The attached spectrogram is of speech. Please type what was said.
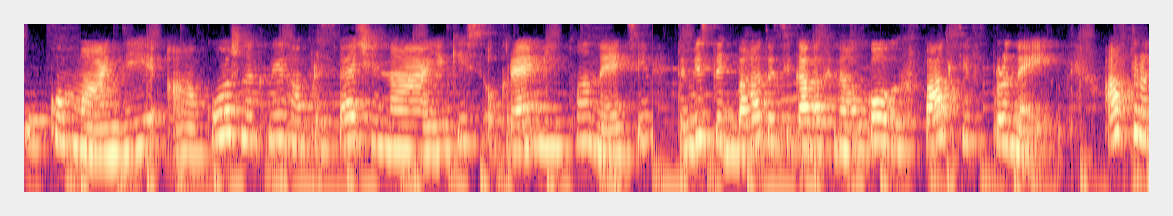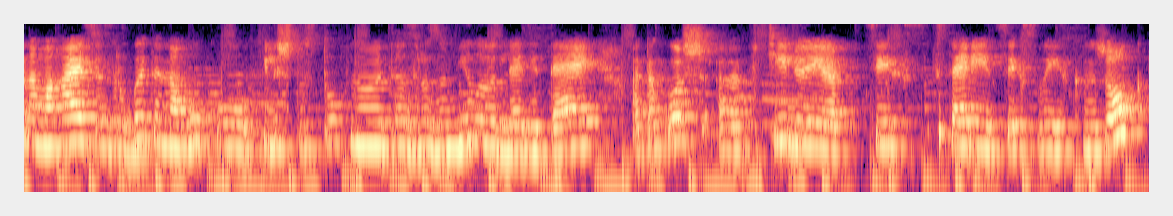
у команді, а кожна книга присвячена якійсь окремій планеті та містить багато цікавих наукових фактів про неї. Автор намагається зробити науку більш доступною та зрозумілою для дітей, а також е, втілює в цих в серії цих своїх книжок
